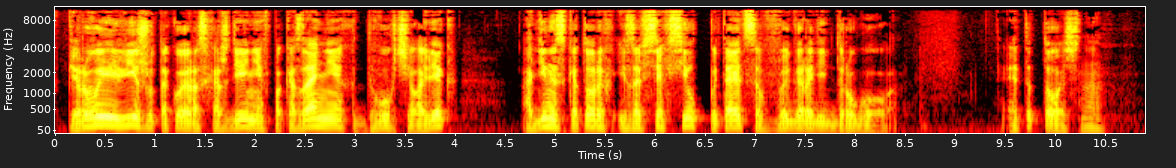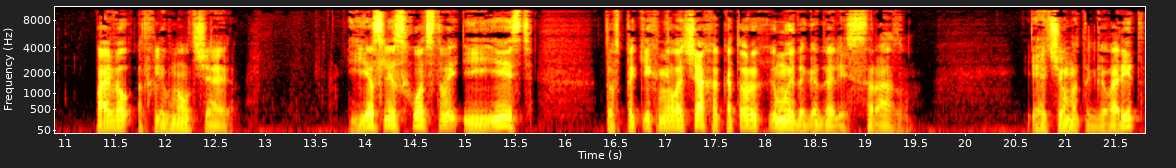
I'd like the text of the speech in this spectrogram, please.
«Впервые вижу такое расхождение в показаниях двух человек, один из которых изо всех сил пытается выгородить другого. Это точно. Павел отхлебнул чаю. Если сходство и есть, то в таких мелочах, о которых и мы догадались сразу. И о чем это говорит?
